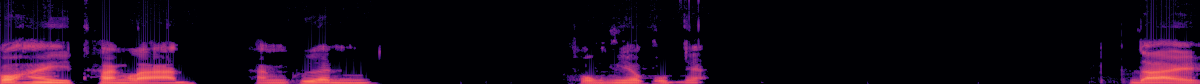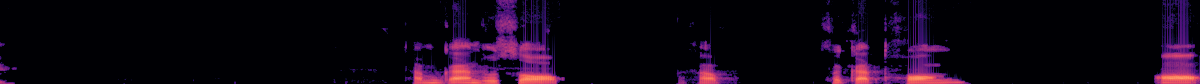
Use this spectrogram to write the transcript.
ก็ให้ทางร้านทางเพื่อนของเมียผมเนี่ย ได้ทำการทดสอบนะครับ สกัดทองออก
